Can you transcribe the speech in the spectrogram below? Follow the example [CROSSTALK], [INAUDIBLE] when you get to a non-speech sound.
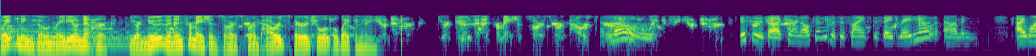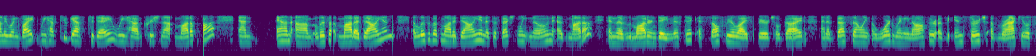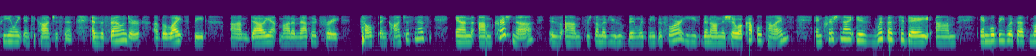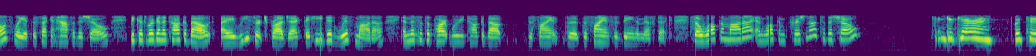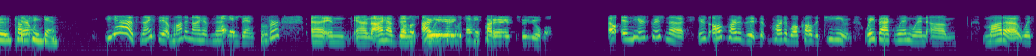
Awakening Zone Radio Network, your news and information source for empowered spiritual awakening. Your news and information source for empowered spiritual Hello. awakening. This is uh, Karen Elkins. This is Science to Sage Radio, um, and I want to invite. We have two guests today. We have Krishna Madappa and and um, Elizabeth Mata Dalian. Elizabeth Mata Dalian is affectionately known as Mata, and is the modern day mystic, a self-realized spiritual guide, and a best-selling, award-winning author of In Search of Miraculous Healing into Consciousness, and the founder of the Lightspeed um, Mata Method for health and consciousness. And um, Krishna is, um, for some of you who've been with me before, he's been on the show a couple times. And Krishna is with us today um, and will be with us mostly at the second half of the show because we're going to talk about a research project that he did with Mata. And this is the part where we talk about the science, the, the science of being a mystic. So welcome Mata and welcome Krishna to the show. Thank you, Karen. Good to talk There- to you again. Yes, nice. Yeah, Mata and I have met in Vancouver, uh, and and I have been. I was privileged to be part. to you. Oh, and here's Krishna. Here's all part of the, the part of what I'll call the team. Way back when, when um, Mata was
